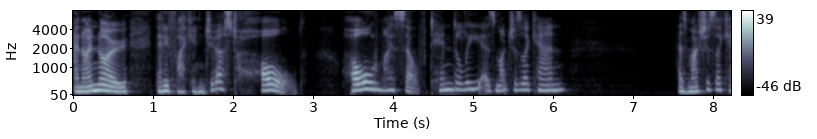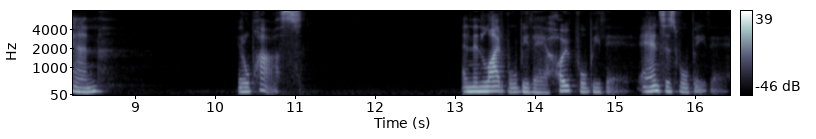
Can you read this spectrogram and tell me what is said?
And I know that if I can just hold, hold myself tenderly as much as I can, as much as I can, it'll pass. And then light will be there, hope will be there, answers will be there.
